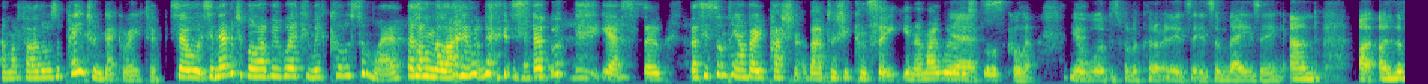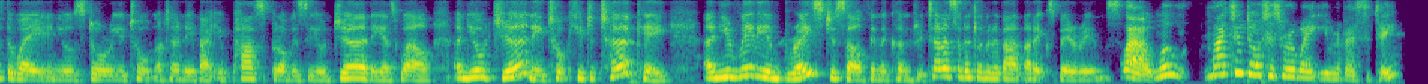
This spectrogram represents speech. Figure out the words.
and my father was a painter and decorator. So, it's inevitable I'll be working with colour somewhere along the line, wouldn't it? So, yes, so that is something I'm very passionate about, as you can see. You know, my world yes. is full of colour. Your world is full of colour, and it's, it's amazing. And I, I love the way in your your story, you talk not only about your past, but obviously your journey as well. And your journey took you to Turkey and you really embraced yourself in the country. Tell us a little bit about that experience. Wow. Well, my two daughters were away at university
